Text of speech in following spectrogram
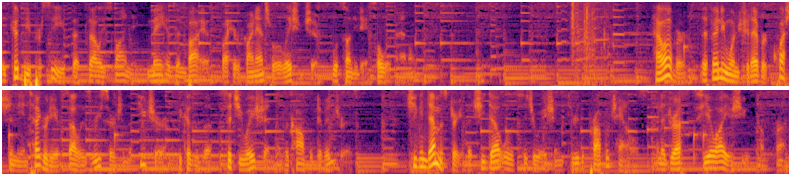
It could be perceived that Sally's findings may have been biased by her financial relationship with Sunny Day solar panels. However, if anyone should ever question the integrity of Sally's research in the future because of the situation of the conflict of interest, she can demonstrate that she dealt with the situation through the proper channels and addressed COI issues up front.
